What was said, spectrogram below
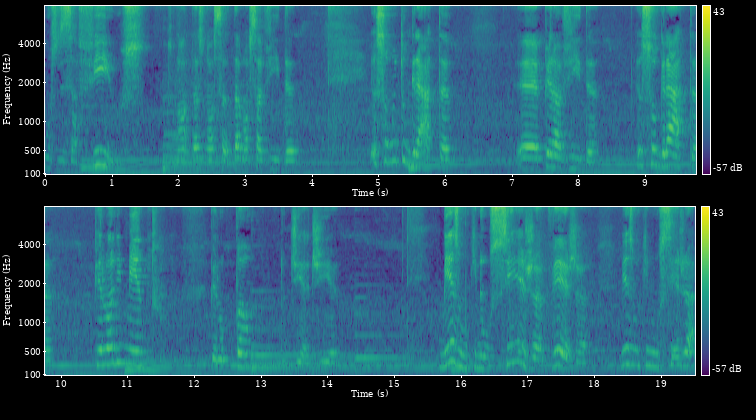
aos desafios das nossa, da nossa vida. Eu sou muito grata é, pela vida, eu sou grata pelo alimento, pelo pão do dia a dia. Mesmo que não seja, veja, mesmo que não seja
